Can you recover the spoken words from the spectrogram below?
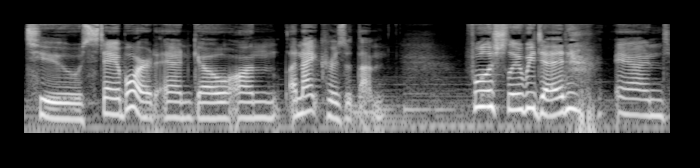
to stay aboard and go on a night cruise with them foolishly we did. And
